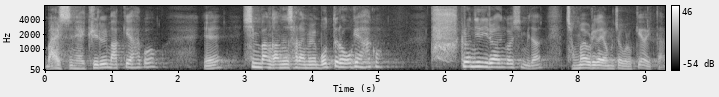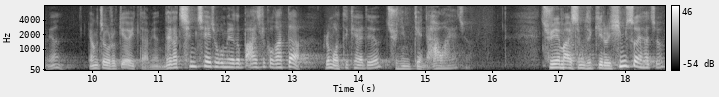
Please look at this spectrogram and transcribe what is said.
말씀의 귀를 막게 하고 예. 신방 가는 사람을 못 들어오게 하고 다 그런 일이 일어나는 것입니다. 정말 우리가 영적으로 깨어 있다면, 영적으로 깨어 있다면, 내가 침체에 조금이라도 빠질 것 같다. 그럼 어떻게 해야 돼요? 주님께 나와야죠. 주의 말씀 듣기를 힘써야죠.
